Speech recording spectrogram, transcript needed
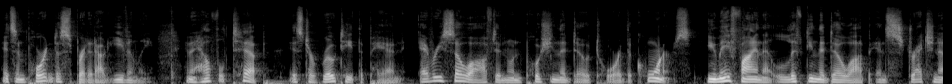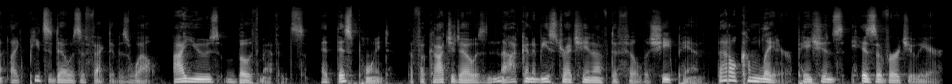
It's important to spread it out evenly, and a helpful tip is to rotate the pan every so often when pushing the dough toward the corners. You may find that lifting the dough up and stretching it like pizza dough is effective as well. I use both methods. At this point, the focaccia dough is not going to be stretchy enough to fill the sheet pan. That'll come later. Patience is a virtue here.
